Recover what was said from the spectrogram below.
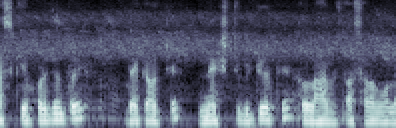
আজকে পর্যন্তই। দেখা হচ্ছে নেক্সট ভিডিওতে আল্লাহ হাফিজ। আসসালামু আলাইকুম।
